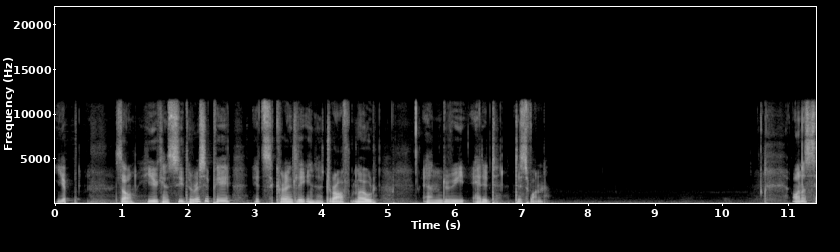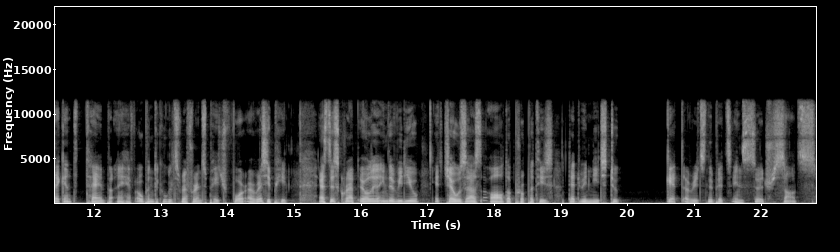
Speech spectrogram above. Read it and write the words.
Yep, so here you can see the recipe. It's currently in a draft mode and we edit this one. On a second tab, I have opened the Google's reference page for a recipe. As described earlier in the video, it shows us all the properties that we need to get a rich snippets in search results.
